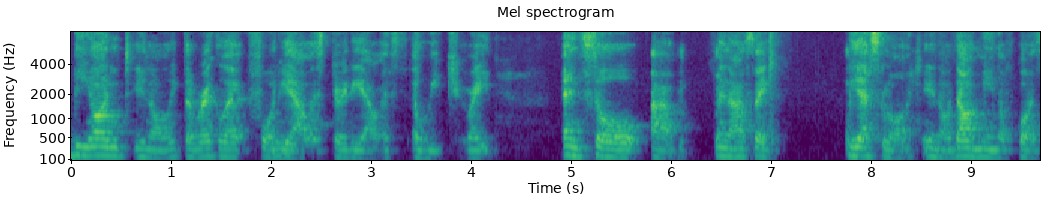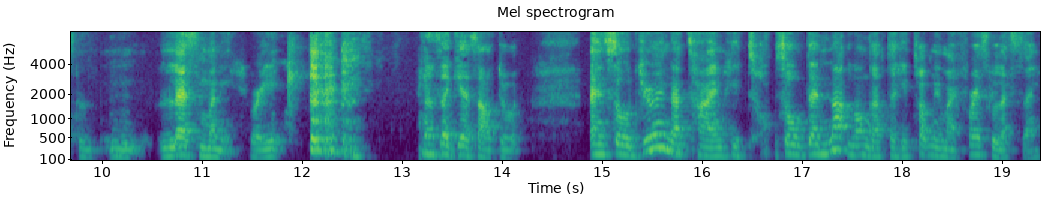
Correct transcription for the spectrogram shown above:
beyond, you know, like the regular 40 mm-hmm. hours, 30 hours a week, right? And so um and I was like, yes, Lord, you know, that would mean of course less money, right? I was like, yes, I'll do it. And so during that time, he taught, so then not long after he taught me my first lesson,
